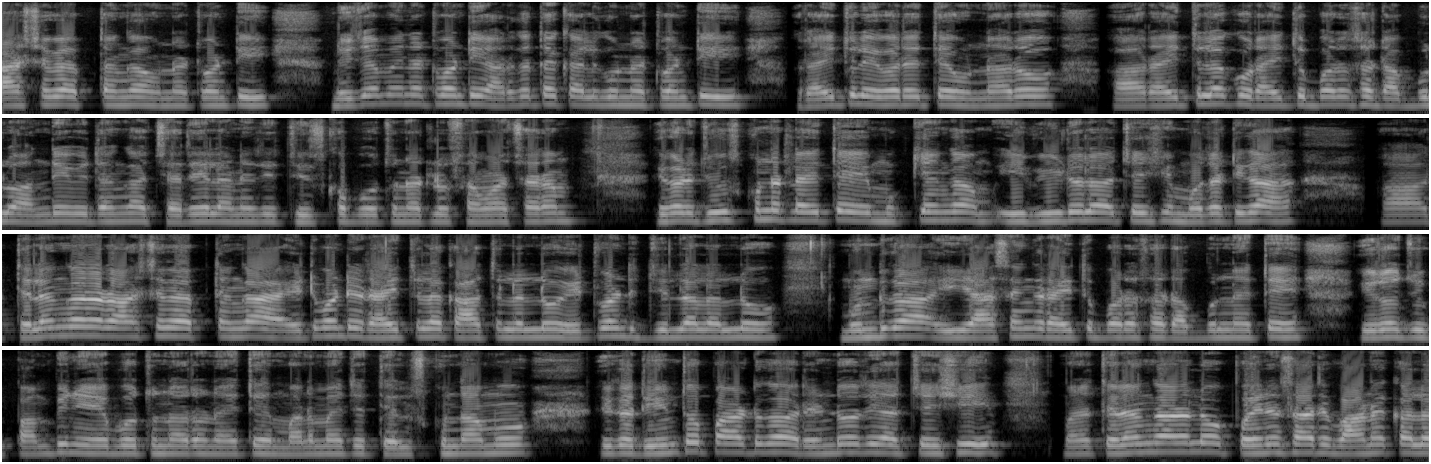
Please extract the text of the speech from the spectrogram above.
రాష్ట్ర వ్యాప్తంగా ఉన్నటువంటి నిజమైనటువంటి అర్హత కలిగి ఉన్నటువంటి రైతులు ఎవరైతే ఉన్నారో ఆ రైతులకు రైతు భరోసా డబ్బులు అందే విధంగా చర్యలు అనేది తీసుకోబోతున్నట్లు సమాచారం. ఇక్కడ చూసుకున్నట్లయితే ముఖ్యంగా ఈ వీడియోలో వచ్చేసి మొదటిగా తెలంగాణ రాష్ట్ర వ్యాప్తంగా ఎటువంటి రైతుల ఖాతాలలో ఎటువంటి జిల్లాలలో ముందుగా ఈ యాసంగి రైతు భరోసా డబ్బులనైతే ఈరోజు పంపిణీ చేయబోతున్నారో అయితే మనమైతే తెలుసుకుందాము. ఇక దీంతో పాటుగా రెండోది వచ్చేసి మన తెలంగాణలో పోయినసారి వానకాల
